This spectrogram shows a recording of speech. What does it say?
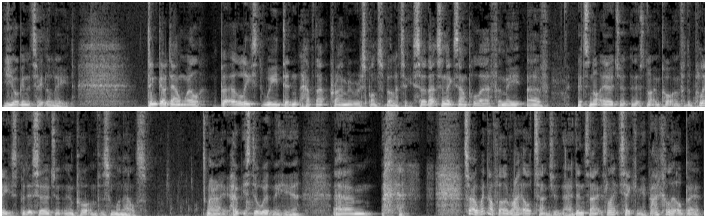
You're going to take the lead. Didn't go down well, but at least we didn't have that primary responsibility. So that's an example there for me of it's not urgent and it's not important for the police, but it's urgent and important for someone else. All right, hope you're still with me here. Um, so I went off on a right old tangent there, didn't I? It's like taking me back a little bit.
